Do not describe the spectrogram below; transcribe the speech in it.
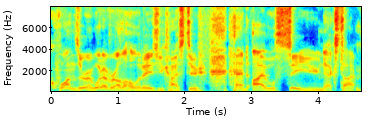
Kwanzaa and whatever other holidays you guys do. And I will see you next time.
